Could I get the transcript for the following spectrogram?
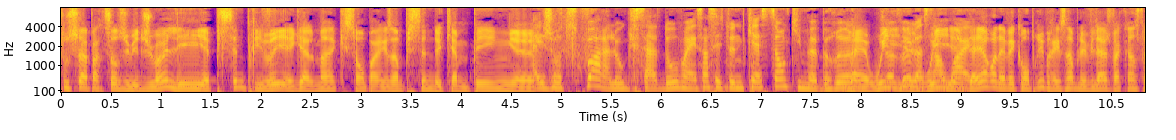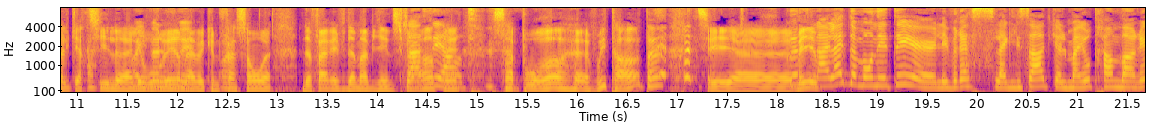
tout ça à partir du 8 juin. Les piscines privées également, qui sont par exemple piscines de camping. Euh... je vais-tu pouvoir aller au glissado, Vincent? C'est une question qui me brûle. Ben oui, je veux le oui. D'ailleurs, on avait compris, par exemple, le village vacances Valcartier là, allait rouvrir, mais avec une façon euh, de faire évidemment bien différente. Mais hâte. ça pourra... Euh, oui, t'as hâte, hein? Et, euh, mais... la lettre de mon été, euh, l'Everest, la glissade, que le maillot te rentre dans là.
